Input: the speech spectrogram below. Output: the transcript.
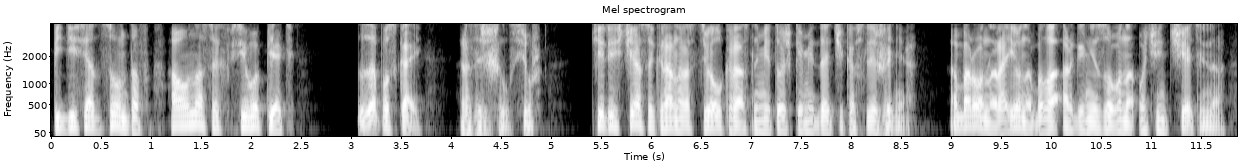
50 зондов, а у нас их всего пять». «Запускай», — разрешил Сюр. Через час экран расцвел красными точками датчиков слежения. Оборона района была организована очень тщательно —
